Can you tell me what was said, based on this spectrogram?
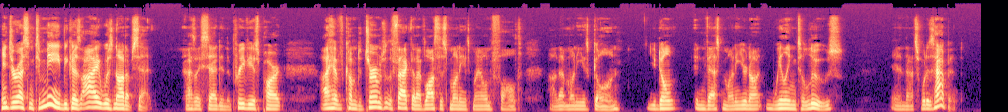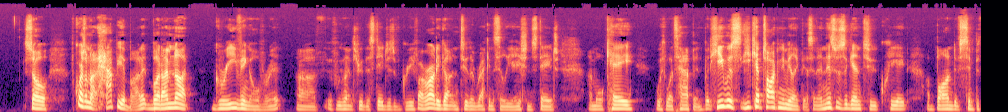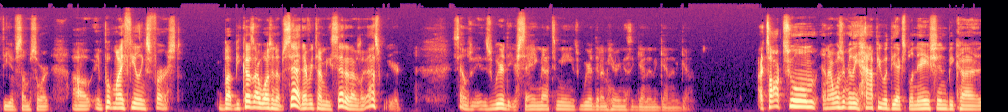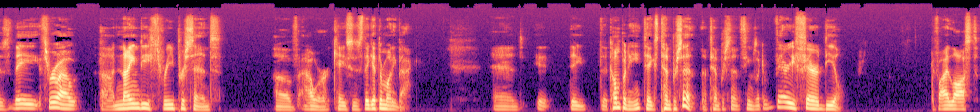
interesting to me because I was not upset. As I said in the previous part, I have come to terms with the fact that I've lost this money. It's my own fault. Uh, that money is gone. You don't invest money you're not willing to lose. And that's what has happened. So, of course, I'm not happy about it, but I'm not grieving over it. Uh, if we went through the stages of grief, I've already gotten to the reconciliation stage. I'm okay with what's happened. But he was he kept talking to me like this, and, and this was again to create a bond of sympathy of some sort uh, and put my feelings first. But because I wasn't upset every time he said it, I was like, "That's weird. Sounds it's weird that you're saying that to me. It's weird that I'm hearing this again and again and again." I talked to him, and I wasn't really happy with the explanation because they threw out uh, 93% of our cases. They get their money back, and it they the company takes 10%. Now, 10% seems like a very fair deal. If I lost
